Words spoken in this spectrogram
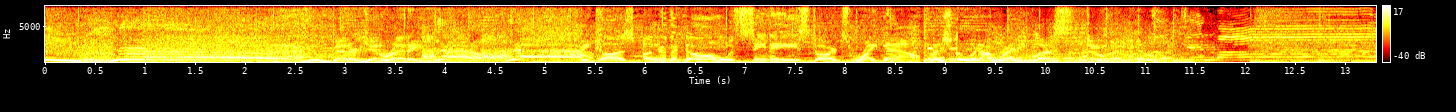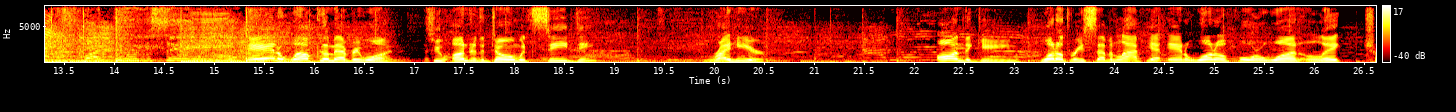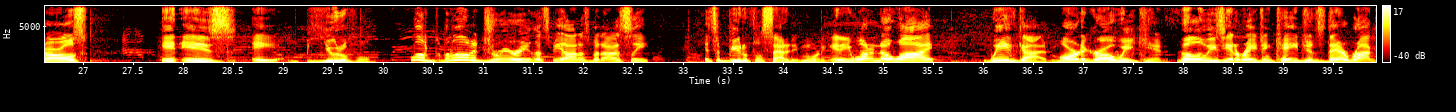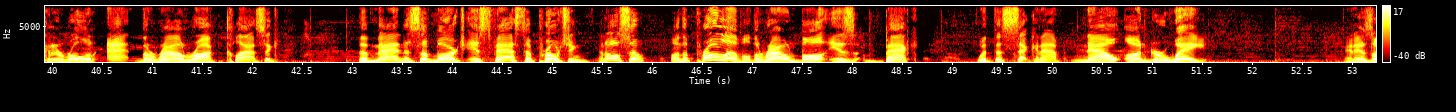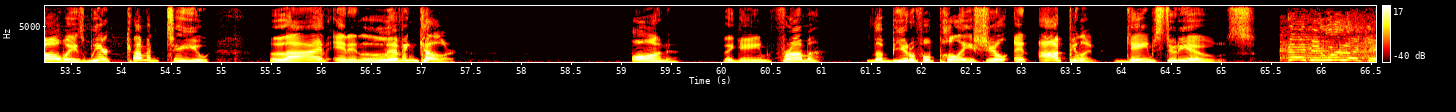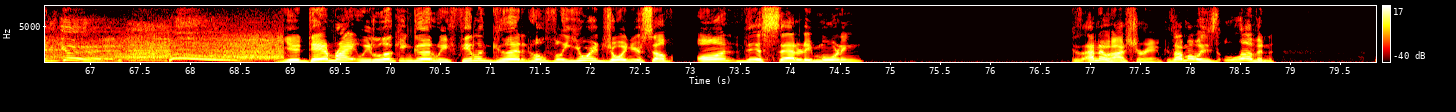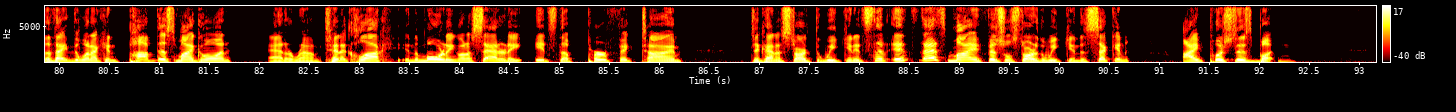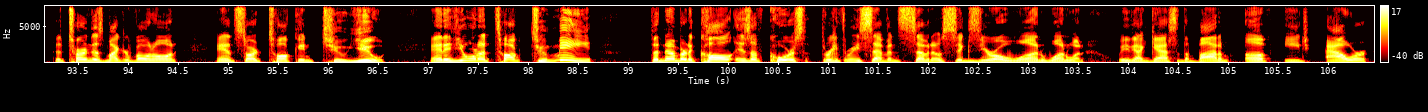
You better get ready. Yeah! Yeah! Because Under the Dome with CD starts right now. Let's do it. I'm ready. Let's do it. And welcome everyone to Under the Dome with CD right here on the game 1037 Lafayette and 1041 Lake Charles. It is a beautiful, a little, a little bit dreary, let's be honest, but honestly, it's a beautiful Saturday morning. And you want to know why? We've got Mardi Gras weekend. The Louisiana Raging Cajuns, they're rocking and rolling at the Round Rock Classic. The madness of March is fast approaching. And also, on the pro level, the round ball is back with the second half now underway. And as always, we are coming to you live and in living color on the game from the beautiful, palatial, and opulent Game Studios. Baby, we're looking good. You damn right, we looking good, we feeling good, and hopefully you're enjoying yourself on this Saturday morning. Because I know I sure am. Because I'm always loving the fact that when I can pop this mic on at around 10 o'clock in the morning on a Saturday, it's the perfect time to kind of start the weekend. It's the it's that's my official start of the weekend. The second I push this button to turn this microphone on and start talking to you. And if you want to talk to me, the number to call is, of course, 337 706 0111. We've got guests at the bottom of each hour.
